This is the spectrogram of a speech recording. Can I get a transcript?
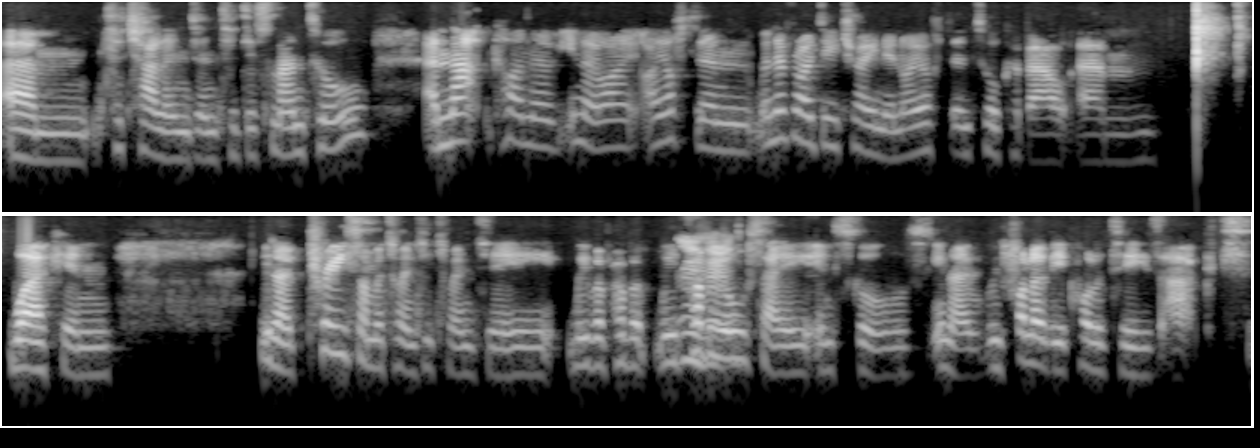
um, to challenge and to dismantle? And that kind of, you know, I, I often, whenever I do training, I often talk about um, working you know, pre summer 2020, we were probably we probably mm-hmm. all say in schools, you know, we follow the Equalities Act,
